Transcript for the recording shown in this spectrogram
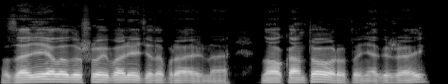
«За дело душой болеть — это правильно, но контору-то не обижай».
